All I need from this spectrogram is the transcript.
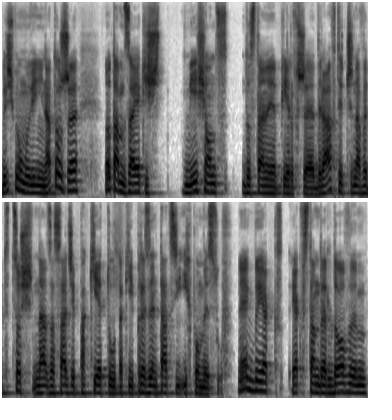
byliśmy umówieni na to, że no tam za jakiś miesiąc dostanę pierwsze drafty, czy nawet coś na zasadzie pakietu takiej prezentacji ich pomysłów. No jakby jak, jak w standardowym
